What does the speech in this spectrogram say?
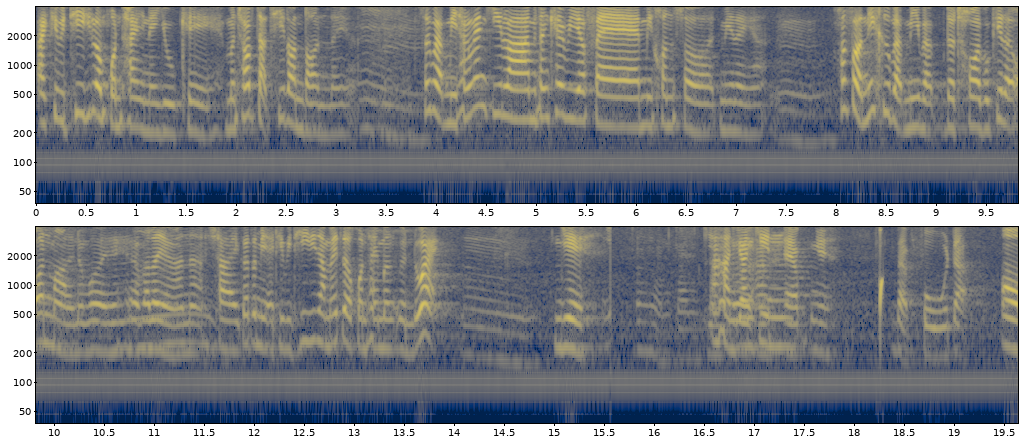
แอคทิวิตี้ที่รวมคนไทยใน UK มันชอบจัดที่ลอนดอนเลยอะซึ่งแบบมีทั้งเล่นกีฬา มีทั้งแคเรียแฟร์ มีคอนเสิร์ต มีอะไรเงี้ยอืม คอนเสิร์ตนี่คือแบบมีแบบ The Toy b o o k i e Lion มาเลยนะเว้ยแบบอะไรอย่างนั้นอะใช่ก็จะมีแอคทิวิตี้ที่ทำให้เจอคนไทยเมืองอื่นด้วย อืมเย่อาหารการกินอาหารการกิน เออแอปไง แบบฟู้ดอะ อ๋อ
